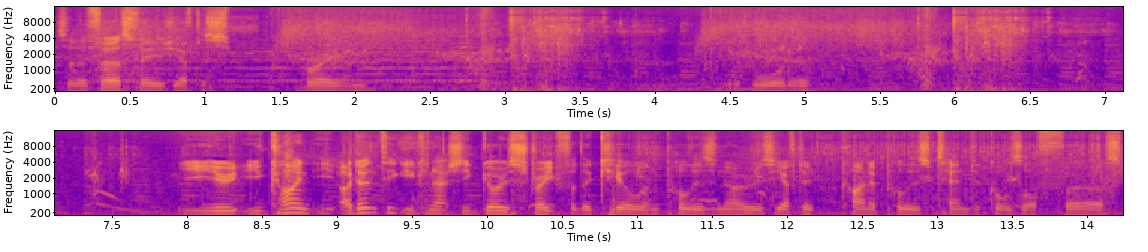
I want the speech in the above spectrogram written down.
So the first phase you have to spray him with water. You you kind I don't think you can actually go straight for the kill and pull his nose. You have to kind of pull his tentacles off first.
